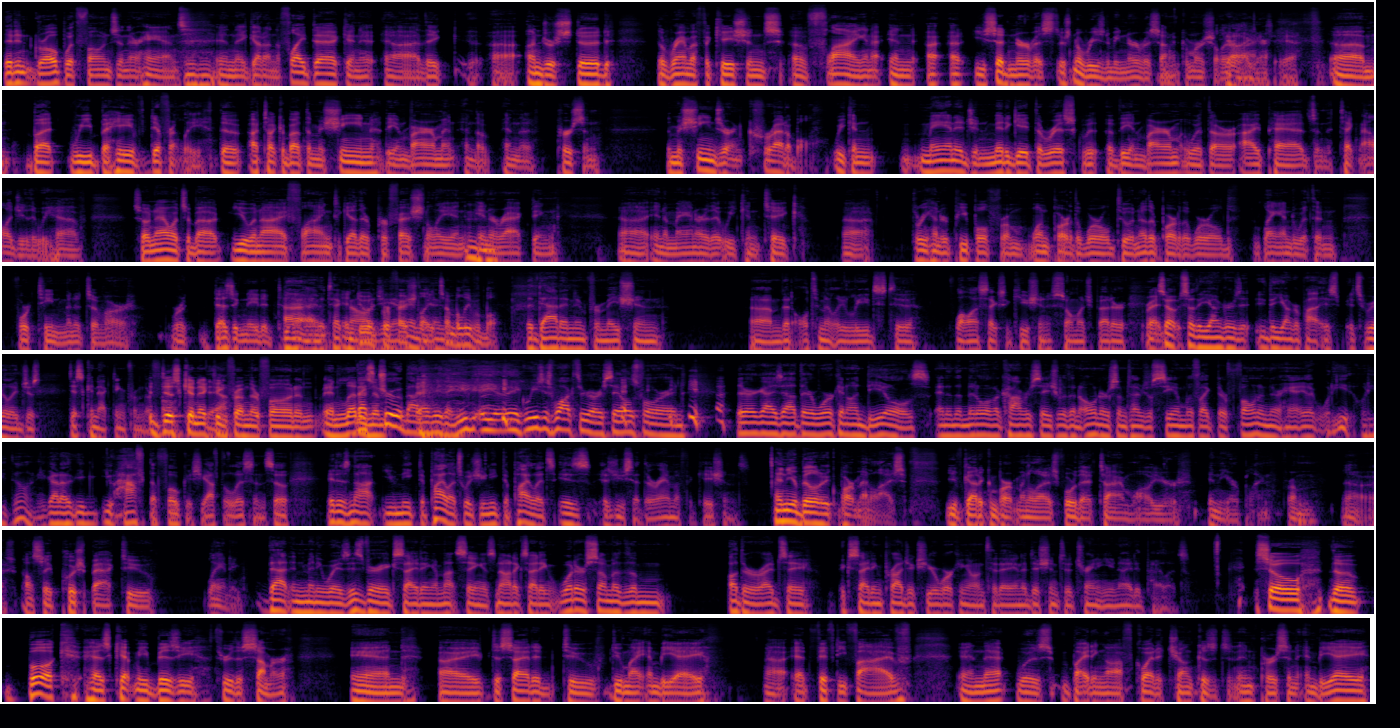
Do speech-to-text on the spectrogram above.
they didn't grow up with phones in their hands, Mm-hmm. and they got on the flight deck and it, uh, they uh, understood the ramifications of flying. And and uh, you said nervous. There's no reason to be nervous on a commercial airliner yeah. um, but we behave differently. The I talk about the machine, the environment, and the and the person. The machines are incredible. We can manage and mitigate the risk with, of the environment with our iPads and the technology that we have. So now it's about you and I flying together professionally and interacting uh, in a manner that we can take uh, 300 people from one part of the world to another part of the world, land within 14 minutes of our designated Yeah, the time, and do it technology and- professionally. it's unbelievable. The data and information um, that ultimately leads to flawless execution is so much better. Right. So, so the younger, the younger pilot is it's really just disconnecting from their phone. Disconnecting Yeah. from their phone and, and letting That's them. true about everything. You, you- like we just walked through our sales floor, and there are guys out there working on deals, and in the middle of a conversation with an owner, sometimes you'll see them with like their phone in their hand. You're like, "What are you? What are you doing? You gotta, you, you have to focus. You have to listen." So it is not unique to pilots. What's unique to pilots is, as you said, the ramifications. And the ability to compartmentalize. You've got to compartmentalize for that time while you're in the airplane from, uh, I'll say, push back to landing. That, in many ways, is very exciting. I'm not saying it's not exciting. What are some of the other, I'd say, exciting projects you're working on today, in addition to training United pilots? So the book has kept me busy through the summer, and I decided to do my MBA uh, at 55, and that was biting off quite a chunk because it's an in-person MBA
